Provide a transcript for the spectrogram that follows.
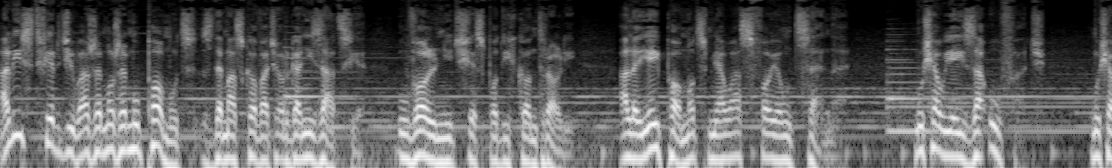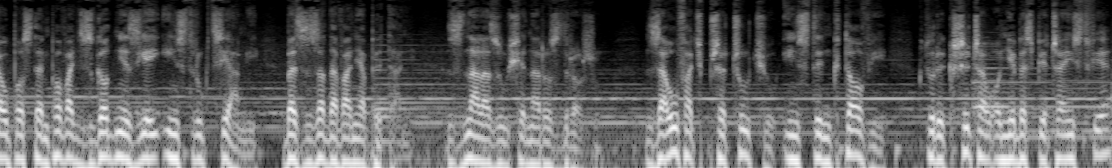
Alice stwierdziła, że może mu pomóc zdemaskować organizację, uwolnić się spod ich kontroli, ale jej pomoc miała swoją cenę. Musiał jej zaufać. Musiał postępować zgodnie z jej instrukcjami, bez zadawania pytań. Znalazł się na rozdrożu. Zaufać przeczuciu, instynktowi, który krzyczał o niebezpieczeństwie,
